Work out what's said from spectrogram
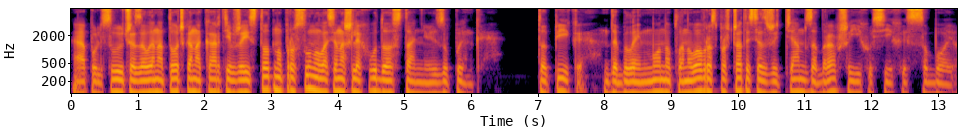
а пульсуюча зелена точка на карті вже істотно просунулася на шляху до останньої зупинки. Топіки, де Блейн Моно планував розпрощатися з життям, забравши їх усіх із собою.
